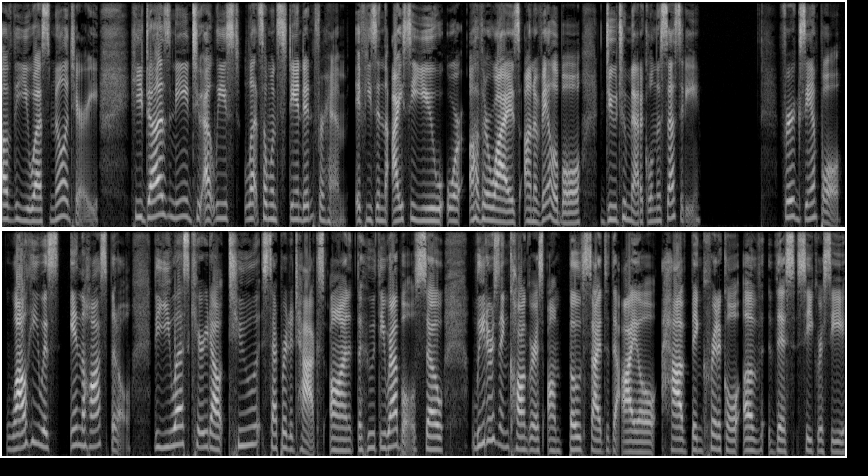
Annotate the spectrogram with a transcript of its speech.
of the U.S. military. He does need to at least let someone stand in for him if he's in the ICU or otherwise unavailable due to medical necessity. For example, while he was in the hospital, the U.S. carried out two separate attacks on the Houthi rebels. So, leaders in Congress on both sides of the aisle have been critical of this secrecy.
